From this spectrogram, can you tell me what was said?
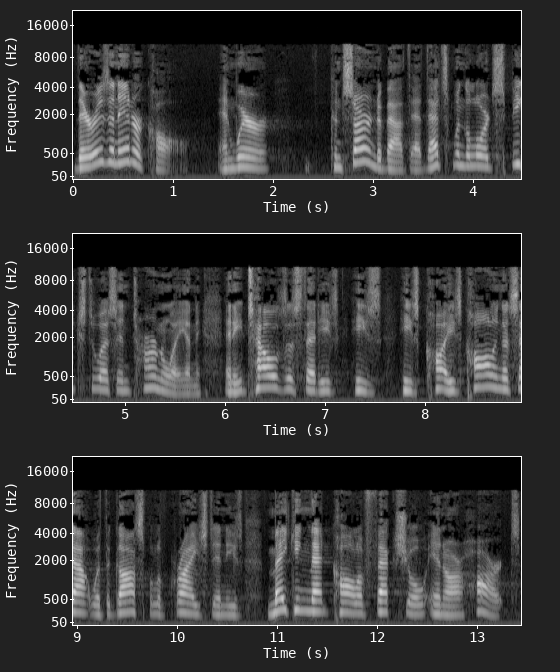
There is an inner call, and we're concerned about that. That's when the Lord speaks to us internally, and, and He tells us that he's, he's, he's, he's calling us out with the gospel of Christ, and He's making that call effectual in our hearts.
